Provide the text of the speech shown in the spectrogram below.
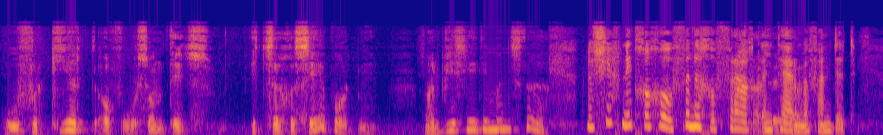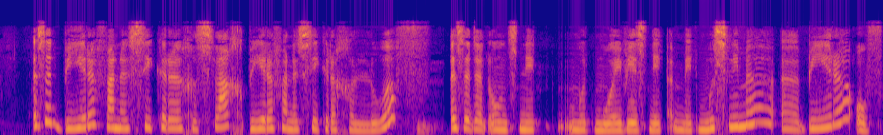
hoe verkeerd of hoe soms iets so gesê word nie. Maar wees jy die minste? Nou Sheikh net gou-gou 'n vinnige vraag Ja, in sê terme ja. van dit. Is dit bure van 'n sekere geslag, bure van 'n sekere geloof? Hmm. Is dit dat ons net moet mooi wees net met moslime uh, bure of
